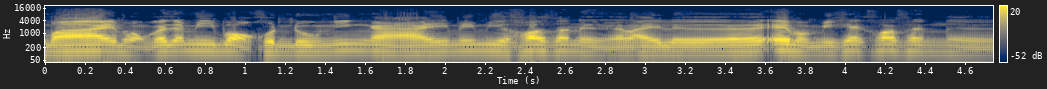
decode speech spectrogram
ไม่ผมก็จะมีบอกคนดูนี่ไง ไม่มีข้อเสนออะไรเลย เอ้ยผมมีแค่ข้อเสนอ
